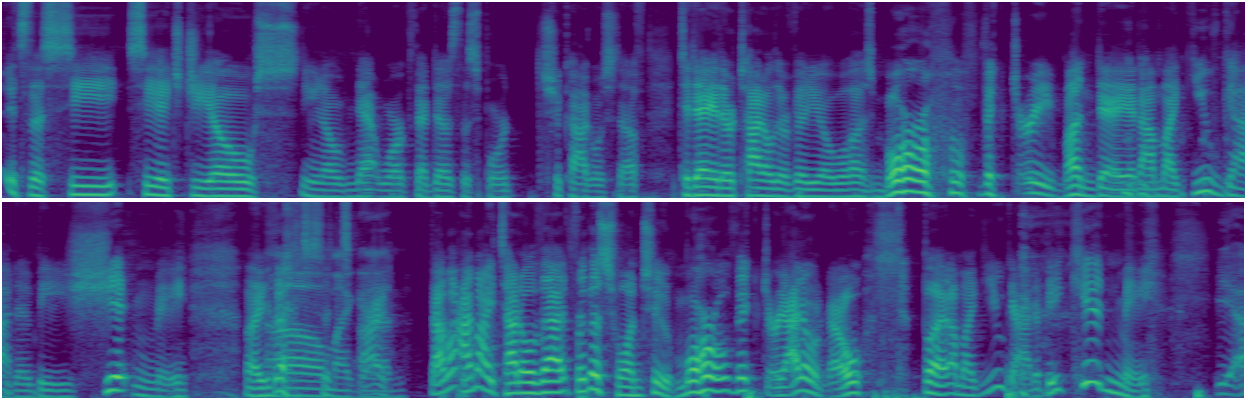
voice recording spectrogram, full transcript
It's the C CHGO you know network that does the sport Chicago stuff. Today their title of their video was Moral Victory Monday, and I'm like, you've got to be shitting me! Like oh that's Oh, my God. I, I might title that for this one too, Moral Victory. I don't know, but I'm like, you got to be kidding me! Yeah,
